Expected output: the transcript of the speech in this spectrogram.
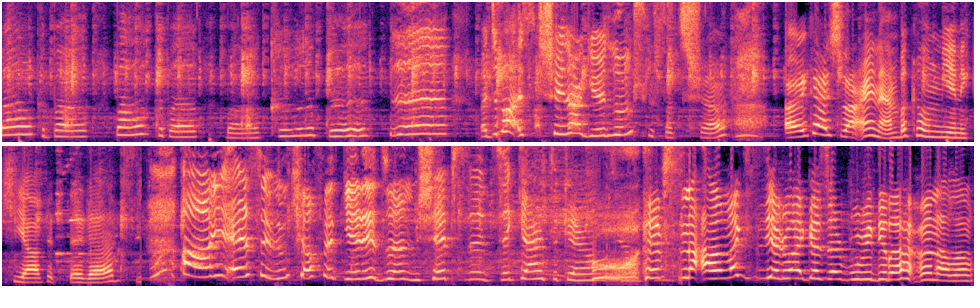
Balkabı, balkabı, balkabı. Acaba eski şeyler geri dönmüş mü satışa? Arkadaşlar aynen bakalım yeni kıyafetlere. Ay sevdiğim kıyafet geri dönmüş. Hepsini teker teker alacağım. Hepsini almak istiyorum arkadaşlar. Bu videoda hemen alalım.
